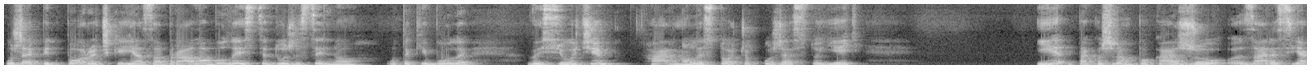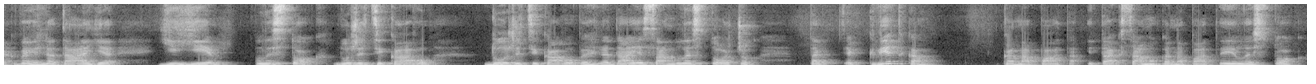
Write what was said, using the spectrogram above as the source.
Уже підпорочки я забрала, бо листя дуже сильно отакі були висючі. Гарно листочок уже стоїть. І також вам покажу зараз, як виглядає її листок. Дуже цікаво, дуже цікаво виглядає сам листочок. Так як квітка канапата, і так само канапатий листок.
